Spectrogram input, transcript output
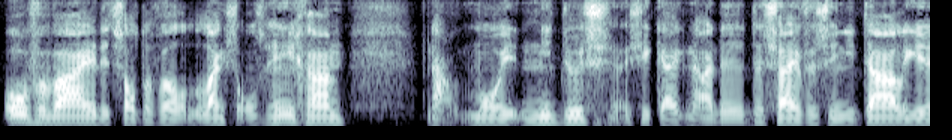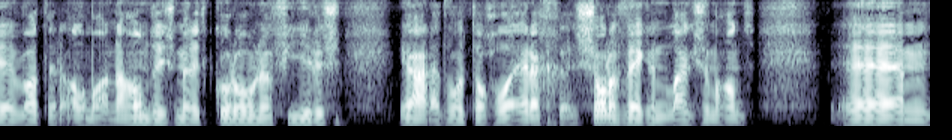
overwaaien. Dit zal toch wel langs ons heen gaan. Nou, mooi niet dus. Als je kijkt naar de, de cijfers in Italië, wat er allemaal aan de hand is met het coronavirus. Ja, dat wordt toch wel erg eh, zorgwekkend langzamerhand. Ehm,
